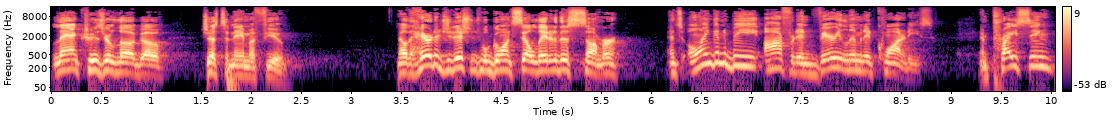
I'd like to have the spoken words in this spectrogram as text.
Land Cruiser logo, just to name a few. Now, the Heritage Editions will go on sale later this summer, and it's only going to be offered in very limited quantities. And pricing,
